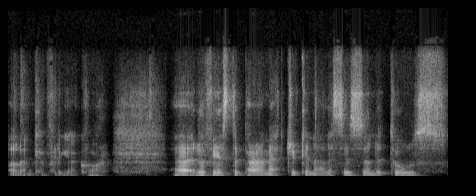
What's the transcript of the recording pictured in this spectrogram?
ja, den kan få ligga kvar. Ehm, då finns det parametric analysis under tools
